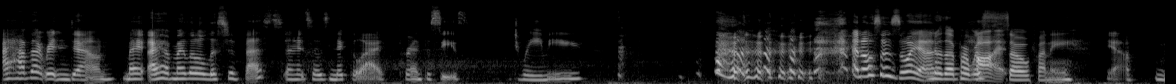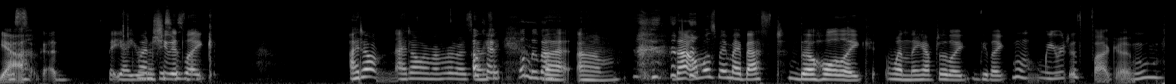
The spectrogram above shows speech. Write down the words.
I have that written down. My I have my little list of bests and it says Nikolai parentheses dreamy. and also Zoya. no, that part was so funny. yeah. Yeah. It was so good. But yeah, you were when she was like I don't I don't remember what I was something. gonna Okay, say. we'll move on. But um that almost made my best. The whole like when they have to like be like, "Hmm, we were just fucking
